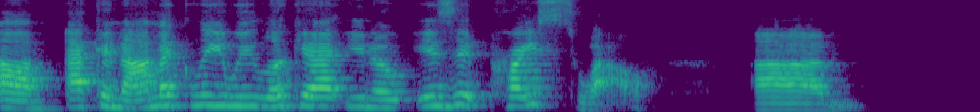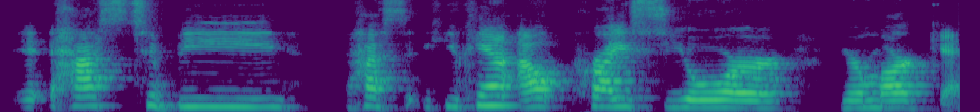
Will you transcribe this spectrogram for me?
Um, economically, we look at, you know, is it priced well? Um, it has to be, has you can't outprice your your market.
